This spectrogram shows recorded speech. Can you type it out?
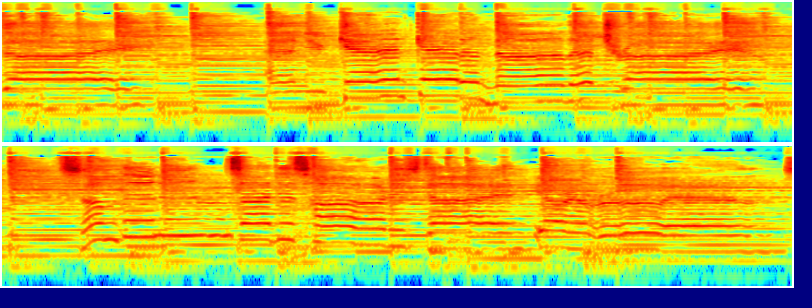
die. And you can't get another try. Something inside this heart has died. You're in ruins.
